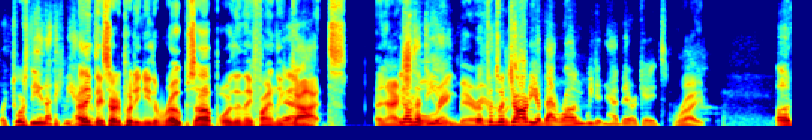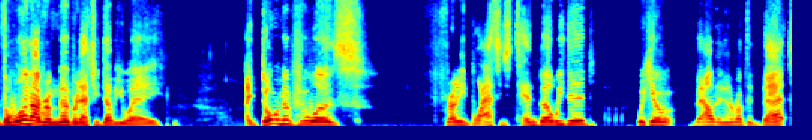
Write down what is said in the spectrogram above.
Like towards the end, I think we had. I think them. they started putting either ropes up or then they finally Yeah. got an actual the ring end. barrier. But for the majority of that run, we didn't have barricades. right. Uh, the one I remember at SGWA, I don't remember if it was Freddie Blassie's 10 bell we did. We came out and interrupted that.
